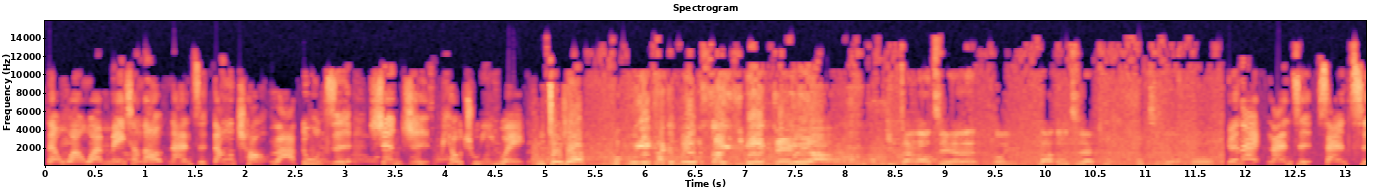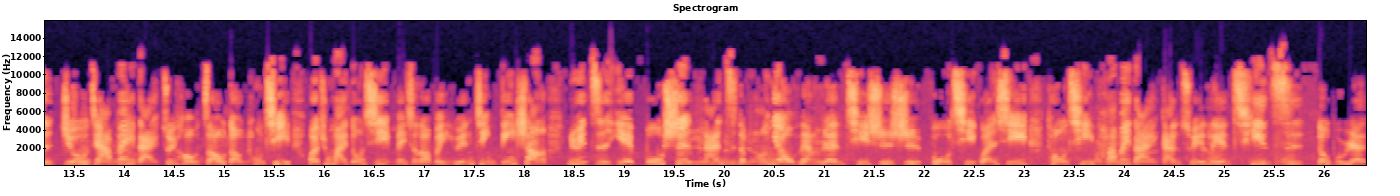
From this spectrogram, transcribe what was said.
但万万没想到男子当场拉肚子，甚至飘出异味。你坐下。我故意开个没有塞是咩这位啊？紧张到直接我拉肚子在肚肚子了。原来男子三次酒驾被逮，最后遭到通缉，外出买东西，没想到被远警盯上。女子也不是男子的朋友，两人其实是夫妻关系。通缉怕被逮，干脆连妻子都不认。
